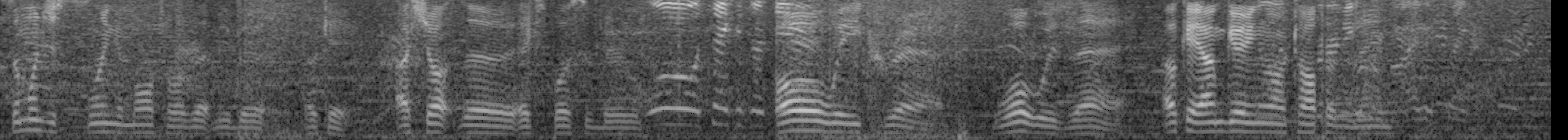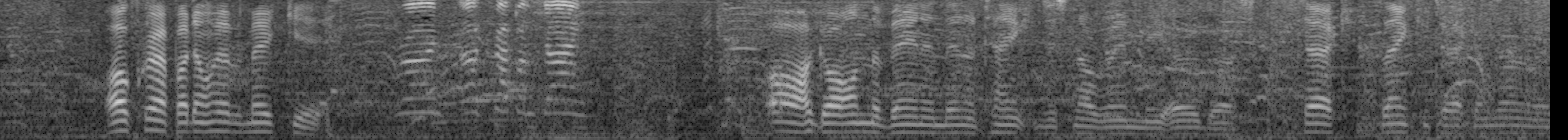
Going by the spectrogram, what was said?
Someone just sling a Molotov at me, but okay. I shot the explosive barrel. Whoa, tank is right. Holy crap. What was that? Okay, I'm getting on top of the van. the private tank. Oh crap, I don't have a med kit. Run. Oh crap, I'm dying. Oh, I got on the van and then a tank just now ran me. Oh gosh. Tack, thank you, Tack. I'm gonna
